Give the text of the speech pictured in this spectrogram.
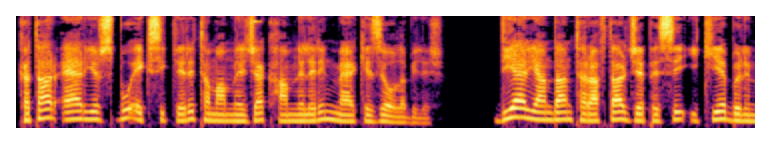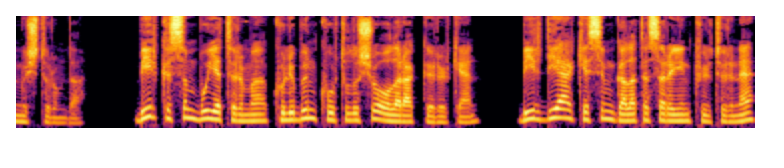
Qatar Airways bu eksikleri tamamlayacak hamlelerin merkezi olabilir. Diğer yandan taraftar cephesi ikiye bölünmüş durumda. Bir kısım bu yatırımı kulübün kurtuluşu olarak görürken, bir diğer kesim Galatasaray'ın kültürüne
